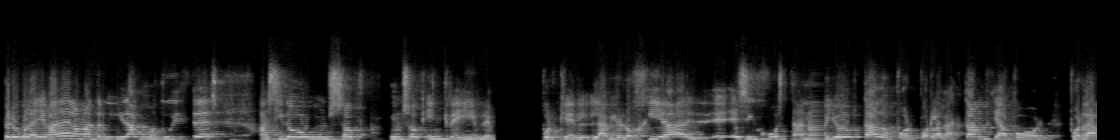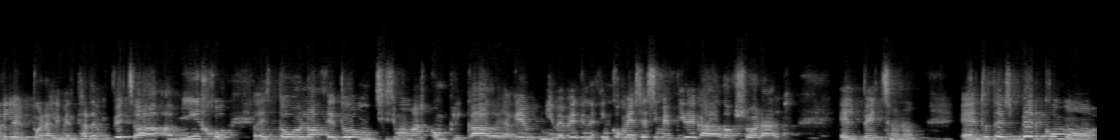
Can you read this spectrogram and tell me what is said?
Pero con la llegada de la maternidad, como tú dices, ha sido un shock, un shock increíble, porque la biología eh, es injusta, ¿no? Yo he optado por, por la lactancia, por, por, darle, por alimentar de mi pecho a, mi hijo. Esto lo hace todo muchísimo más complicado, ya que mi bebé tiene cinco meses y me pide cada dos horas el pecho, ¿no? Entonces, ver cómo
